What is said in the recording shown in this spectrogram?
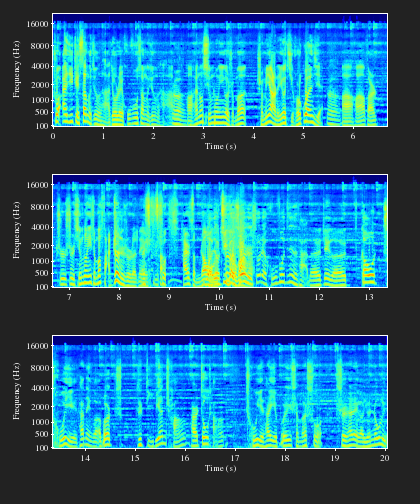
说埃及这三个金字塔，就是这胡夫三个金字塔，嗯啊，还能形成一个什么什么样的一个几何关系嗯，啊？好像反正是是形成一什么法阵似的那个 说还是怎么着？我就具知道说是。说这胡夫金字塔的这个高除以它那个呃不是是底边长还是周长除以它也不是一什么数，是它这个圆周率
